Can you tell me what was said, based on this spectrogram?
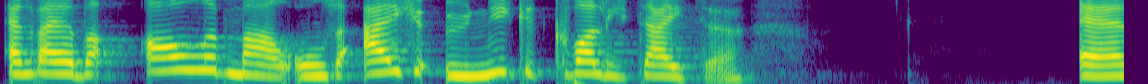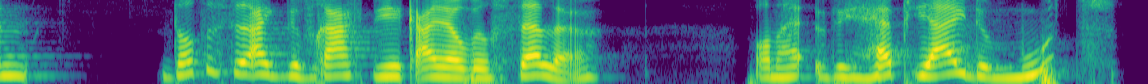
En wij hebben allemaal onze eigen unieke kwaliteiten. En dat is eigenlijk de vraag die ik aan jou wil stellen. Van, heb jij de moed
